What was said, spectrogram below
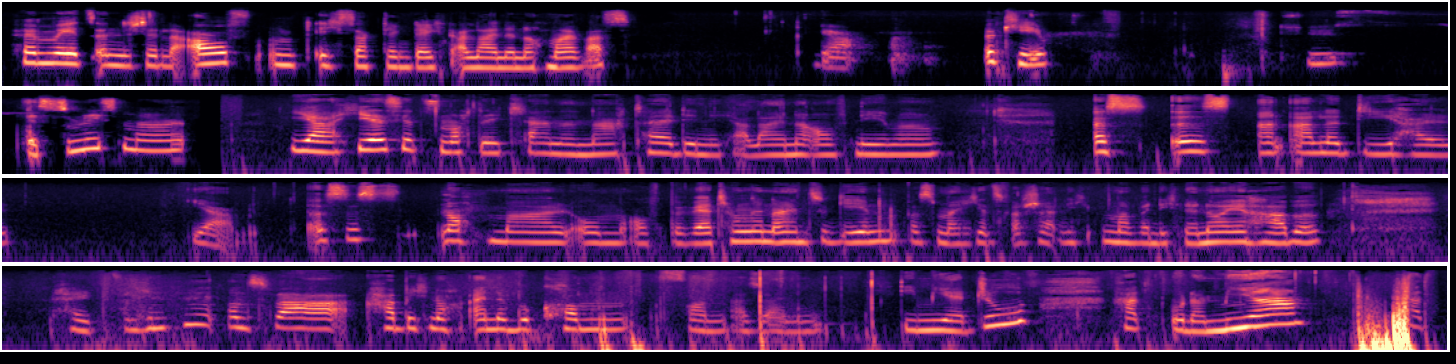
hören wir jetzt an der Stelle auf und ich sag dann gleich alleine nochmal was. Ja. Okay, Tschüss. bis zum nächsten Mal. Ja, hier ist jetzt noch der kleine Nachteil, den ich alleine aufnehme. Es ist an alle, die halt, ja, es ist nochmal, um auf Bewertungen einzugehen. Was mache ich jetzt wahrscheinlich immer, wenn ich eine neue habe. Halt von hinten. Und zwar habe ich noch eine bekommen von, also eine, die Mia Ju hat, oder Mia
